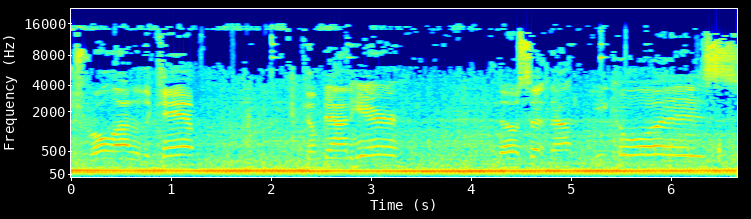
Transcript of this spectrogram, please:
just roll out of the camp, come down here, no setting out decoys.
